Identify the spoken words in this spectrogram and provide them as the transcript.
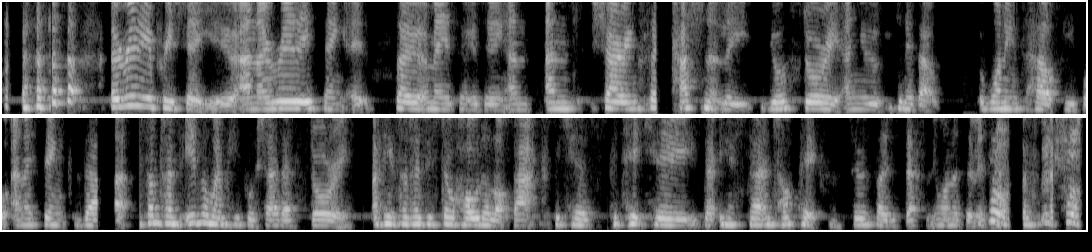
I really appreciate you and I really think it's so amazing what you're doing and and sharing so passionately your story and you you know that wanting to help people and i think that sometimes even when people share their story i think sometimes we still hold a lot back because particularly that you know certain topics and suicide is definitely one of them it's Well, a- a- it's just-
